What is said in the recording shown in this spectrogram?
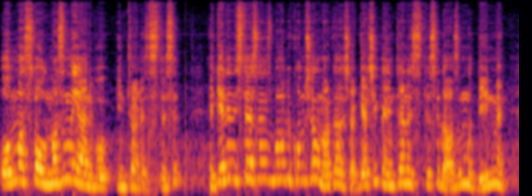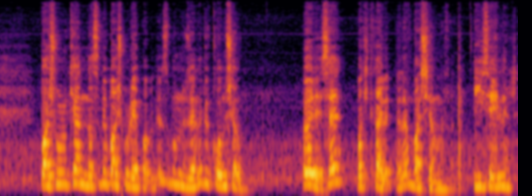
olmazsa olmazı mı yani bu internet sitesi? E gelin isterseniz bunu bir konuşalım arkadaşlar. Gerçekten internet sitesi lazım mı değil mi? Başvururken nasıl bir başvuru yapabiliriz? Bunun üzerine bir konuşalım. Öyleyse vakit kaybetmeden başlayalım efendim. İyi seyirler.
